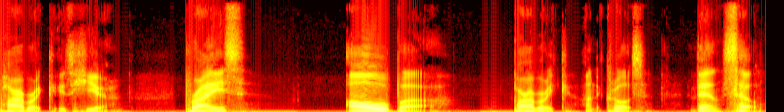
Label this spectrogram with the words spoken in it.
parabolic is here. Price over parabolic and close. Then sell.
